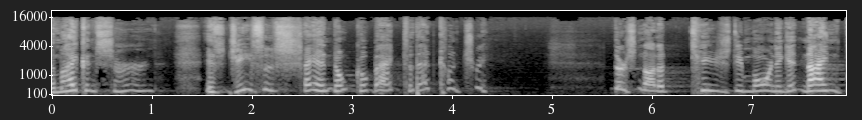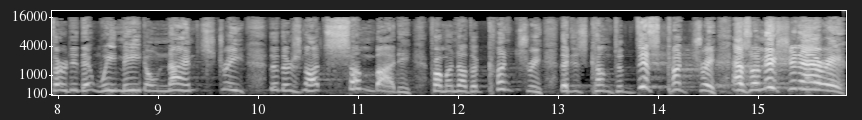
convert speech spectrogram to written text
Am I concerned? Is Jesus saying, don't go back to that country? There's not a Tuesday morning at 9:30 that we meet on 9th Street that there's not somebody from another country that has come to this country as a missionary.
